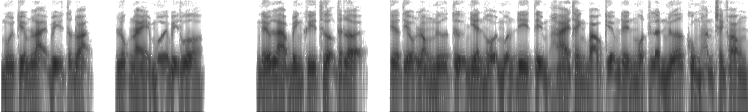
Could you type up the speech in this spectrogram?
mũi kiếm lại bị tức đoạn, lúc này mới bị thua. Nếu là binh khí thượng thất lợi, kia tiểu long nữ tự nhiên hội muốn đi tìm hai thanh bảo kiếm đến một lần nữa cùng hắn tranh phong.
